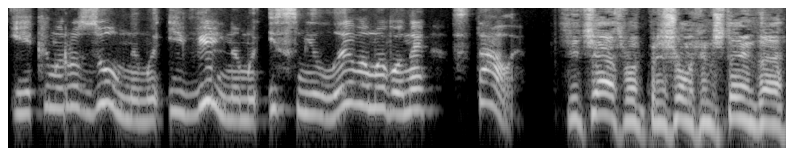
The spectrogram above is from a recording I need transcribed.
і якими розумними, і вільними, і сміливими вони стали. Сейчас вот пришел Финштейн, да,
